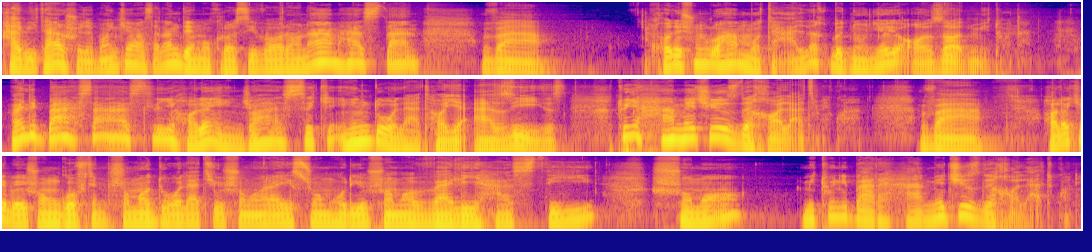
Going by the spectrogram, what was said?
قوی تر شده. با اینکه مثلا دموکراسی وارانه هم هستن و خودشون رو هم متعلق به دنیای آزاد می‌دونن. ولی بحث اصلی حالا اینجا هسته که این دولت های عزیز توی همه چیز دخالت می‌کنن. و حالا که بهشون گفتیم شما دولتی و شما رئیس جمهوری و شما ولی هستی شما می‌تونی بر همه چیز دخالت کنی.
